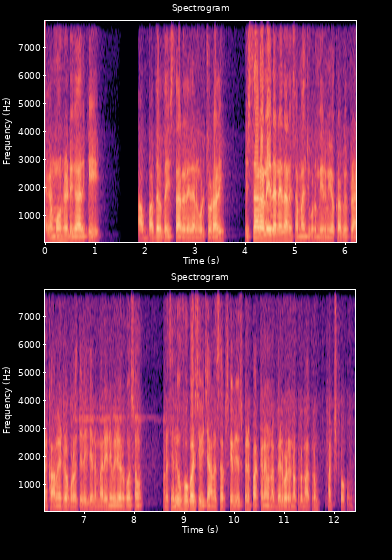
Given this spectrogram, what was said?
జగన్మోహన్ రెడ్డి గారికి ఆ భద్రత ఇస్తారా లేదని కూడా చూడాలి. ఇస్తారా లేదనే దానికి సంబంధించి కూడా మీరు మీ యొక్క అభిప్రాయం కామెంట్ రూపంలో తెలియజేయండి. మరిన్ని వీడియోల కోసం మన Telugu focus TV channel subscribe చేసుకొని పక్కనే ఉన్న బెల్ బటన్ ఒకటి మాత్రం మర్చిపోకండి.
